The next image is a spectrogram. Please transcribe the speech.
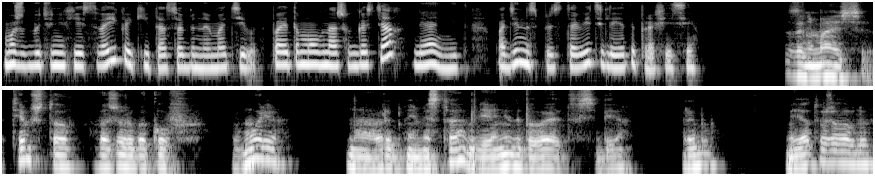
Может быть, у них есть свои какие-то особенные мотивы. Поэтому в наших гостях Леонид, один из представителей этой профессии. Занимаюсь тем, что вожу рыбаков в море на рыбные места, где они добывают себе рыбу. Я тоже ловлю.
